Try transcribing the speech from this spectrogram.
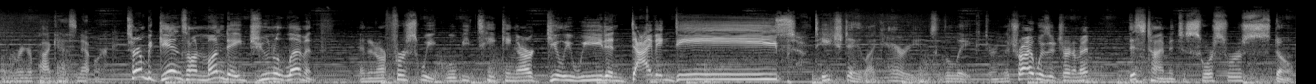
on the Ringer Podcast Network. Term begins on Monday, June 11th. And in our first week, we'll be taking our gillyweed and diving deep each day like Harry into the lake during the Triwizard Tournament, this time into Sorcerer's Stone.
